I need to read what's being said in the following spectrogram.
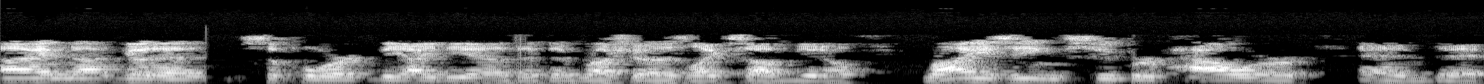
I'm not going to support the idea that, that Russia is like some, you know, rising superpower and uh,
